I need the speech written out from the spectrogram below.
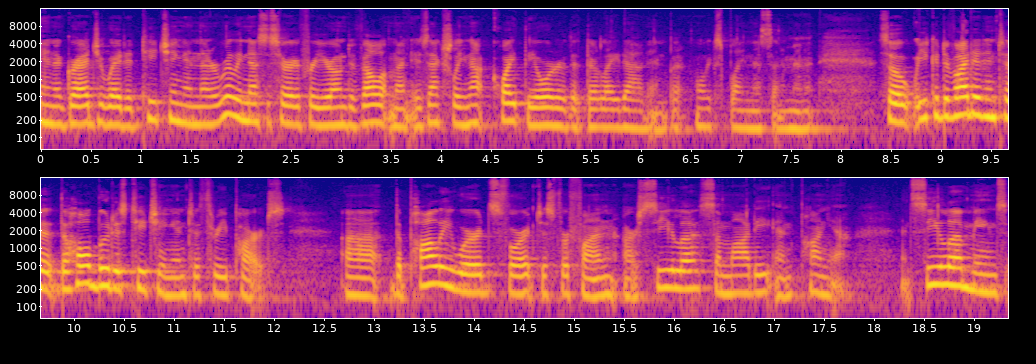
in a graduated teaching and that are really necessary for your own development is actually not quite the order that they're laid out in, but we'll explain this in a minute. So you could divide it into the whole Buddhist teaching into three parts. Uh, the Pali words for it, just for fun, are sila, samadhi, and panya. And sila means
